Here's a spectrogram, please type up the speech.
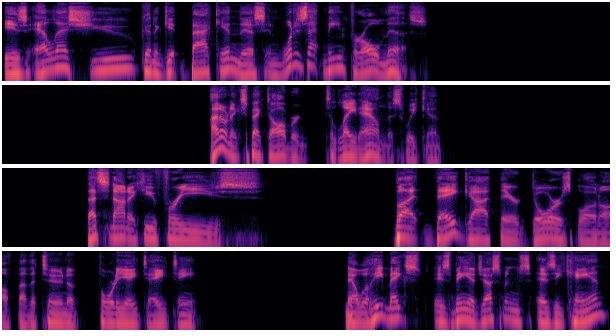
is LSU going to get back in this, and what does that mean for Ole Miss? I don't expect Auburn to lay down this weekend. That's not a Hugh Freeze, but they got their doors blown off by the tune of 48 to 18. Now, will he make as many adjustments as he can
